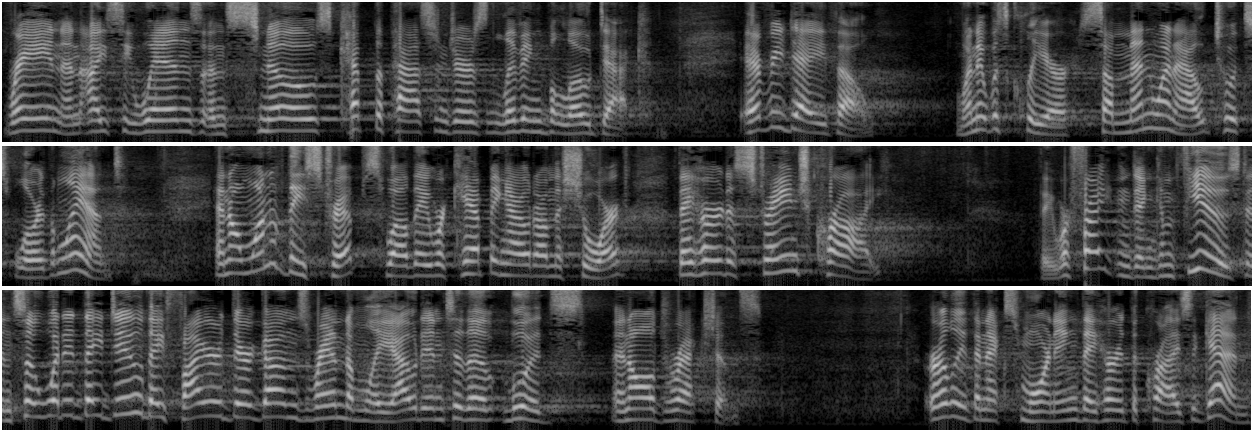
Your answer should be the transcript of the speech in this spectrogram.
Rain and icy winds and snows kept the passengers living below deck. Every day, though, when it was clear, some men went out to explore the land. And on one of these trips, while they were camping out on the shore, they heard a strange cry. They were frightened and confused, and so what did they do? They fired their guns randomly out into the woods in all directions. Early the next morning, they heard the cries again,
